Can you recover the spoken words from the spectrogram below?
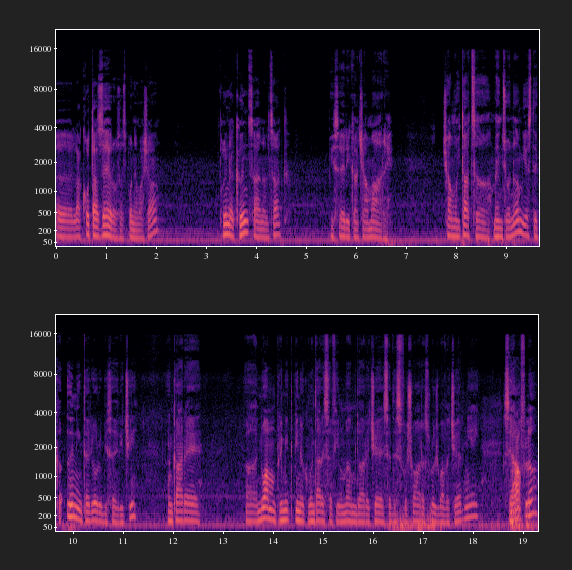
ă, la cota zero, să spunem așa, până când s-a înălțat biserica cea mare. Ce am uitat să menționăm este că în interiorul bisericii, în care Uh, nu am primit binecuvântare să filmăm deoarece se desfășoară slujba vecerniei. Se află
